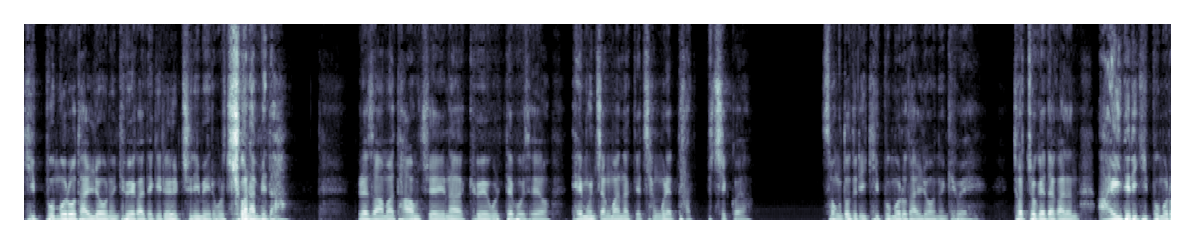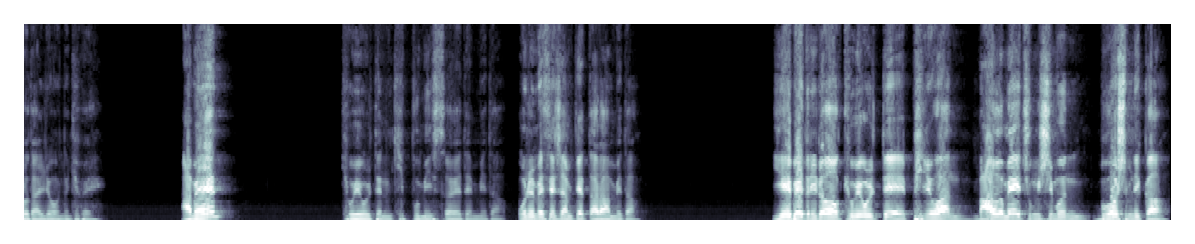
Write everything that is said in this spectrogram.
기쁨으로 달려오는 교회가 되기를 주님의 이름으로 축원합니다. 그래서 아마 다음 주에나 교회 올 때 보세요. 대문짝 만날게 창문에 다 붙일 거야. 성도들이 기쁨으로 달려오는 교회. 저쪽에다가는 아이들이 기쁨으로 달려오는 교회. 아멘. 교회 올 때는 기쁨이 있어야 됩니다. 오늘 메시지 함께 따라합니다. 예배드리러 교회 올 때 필요한 마음의 중심은 무엇입니까?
